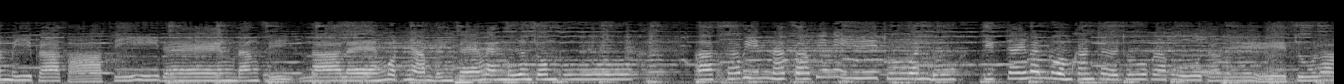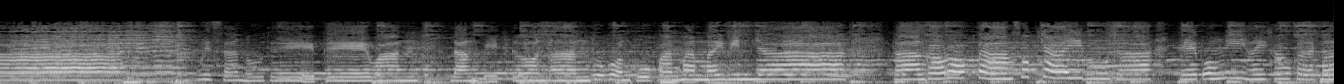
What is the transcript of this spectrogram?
งมีปราสาทสีแดง ดังศิลาแรงงดงามเด่งแสงแรงเมืองชมพูอัศวินอัศวินีชวนดู จิตใจนั้นรวมกันเชิดชูพระภูทะเวจุฬาวิษณุเทพเทวัน ดังบิดดอนอันทุกคนผูกพันมันในวิญญา ต่างเคารพต่างสบใจบูชา เทพองค์นี้ให้เขาเกิดมา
